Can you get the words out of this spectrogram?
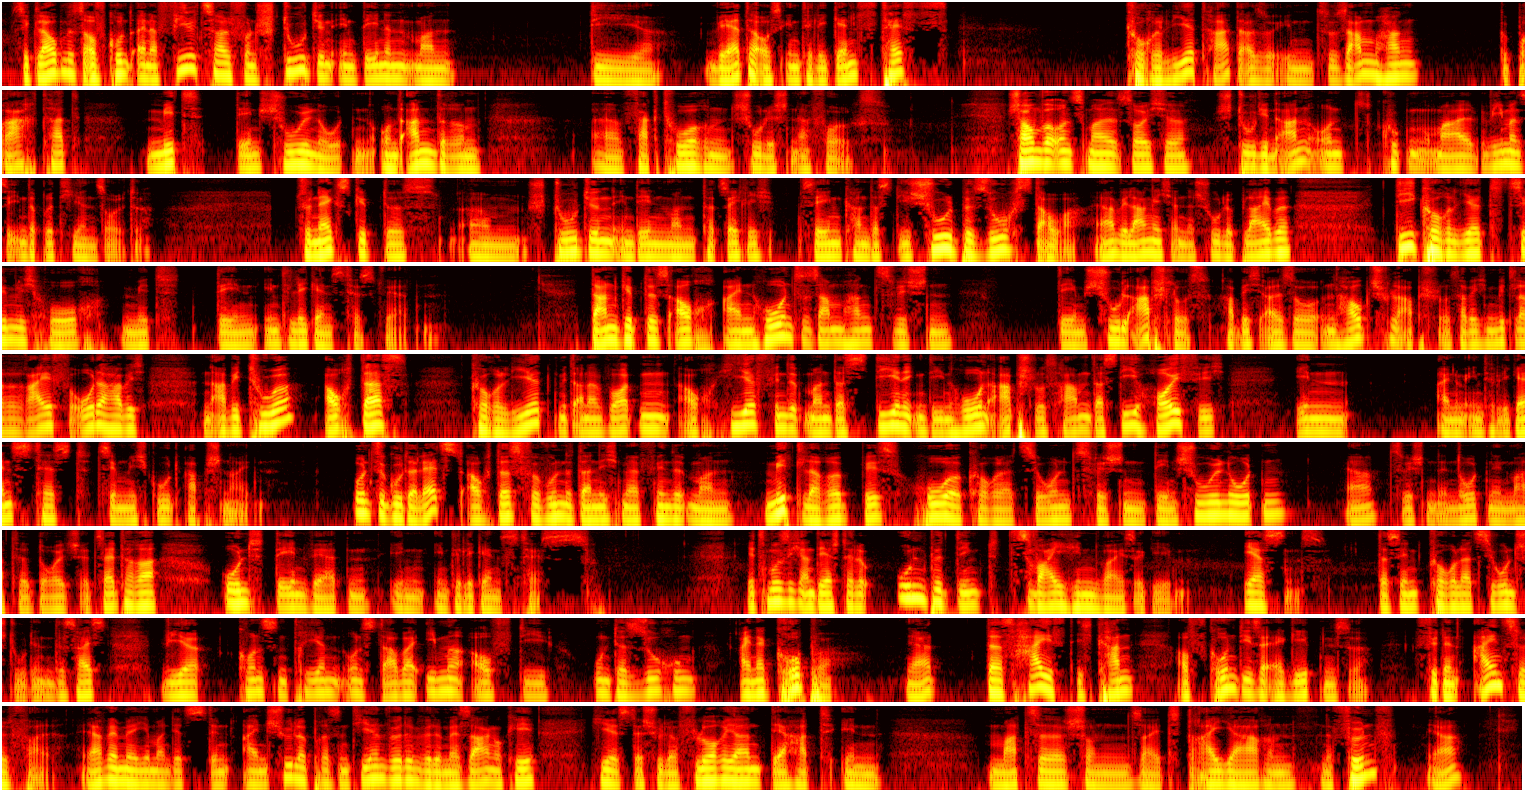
Sie glauben es aufgrund einer Vielzahl von Studien, in denen man die Werte aus Intelligenztests korreliert hat, also in Zusammenhang gebracht hat mit den Schulnoten und anderen äh, Faktoren schulischen Erfolgs. Schauen wir uns mal solche Studien an und gucken mal, wie man sie interpretieren sollte. Zunächst gibt es ähm, Studien, in denen man tatsächlich sehen kann, dass die Schulbesuchsdauer, ja, wie lange ich an der Schule bleibe, die korreliert ziemlich hoch mit den Intelligenztestwerten. Dann gibt es auch einen hohen Zusammenhang zwischen dem Schulabschluss. Habe ich also einen Hauptschulabschluss, habe ich mittlere Reife oder habe ich ein Abitur? Auch das korreliert. Mit anderen Worten, auch hier findet man, dass diejenigen, die einen hohen Abschluss haben, dass die häufig in einem Intelligenztest ziemlich gut abschneiden. Und zu guter Letzt, auch das verwundert dann nicht mehr, findet man mittlere bis hohe Korrelationen zwischen den Schulnoten, ja, zwischen den Noten in Mathe, Deutsch etc. und den Werten in Intelligenztests. Jetzt muss ich an der Stelle unbedingt zwei Hinweise geben. Erstens, das sind Korrelationsstudien. Das heißt, wir konzentrieren uns dabei immer auf die Untersuchung einer Gruppe. Ja, das heißt, ich kann aufgrund dieser Ergebnisse für den Einzelfall, ja, wenn mir jemand jetzt den einen Schüler präsentieren würde, würde mir sagen, okay, hier ist der Schüler Florian, der hat in Mathe schon seit drei Jahren eine 5, ja.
